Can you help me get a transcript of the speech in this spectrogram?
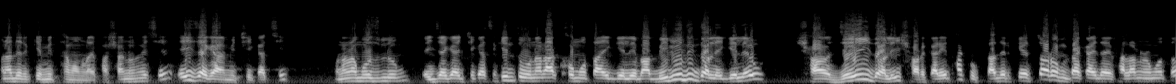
ওনাদেরকে মিথ্যা মামলায় ফাঁসানো হয়েছে। এই জায়গায় আমি ঠিক আছি। ওনারা মজলুম, এই জায়গায় ঠিক আছে, কিন্তু ওনারা ক্ষমতায় গেলে বা বিরোধী দলে গেলেও যেই দলই সরকারে থাকুক, তাদেরকে চরম বেকায়দায় ফেলানোর মতো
